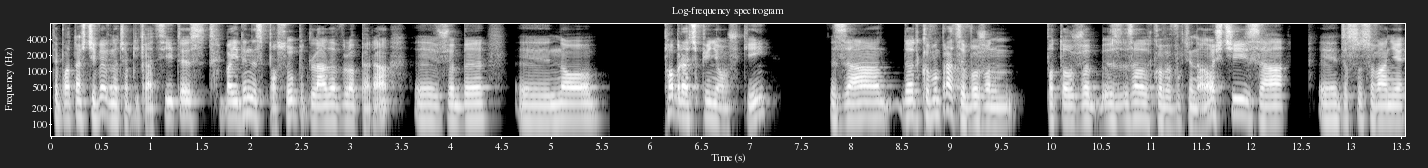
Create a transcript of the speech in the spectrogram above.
te płatności wewnątrz aplikacji to jest chyba jedyny sposób dla dewelopera, y, żeby y, no, pobrać pieniążki za dodatkową pracę włożoną po to, żeby za dodatkowe funkcjonalności, za y, dostosowanie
